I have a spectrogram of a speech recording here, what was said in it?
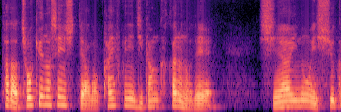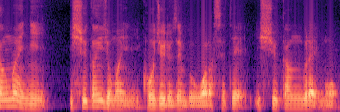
ただ長級の選手ってあの回復に時間かかるので試合の1週間前に1週間以上前に高重量全部終わらせて1週間ぐらいも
